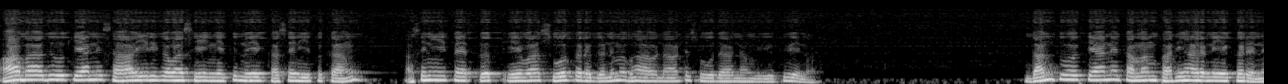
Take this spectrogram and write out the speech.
ආබාධෝ කියන්නේ ශාරීරික වශයෙන් ඇති නොයෙක් අසනීපකම් අසනීපයත්වත් ඒවා සුව කරගෙනම භාවනාවට සූදානම් විය යුතු වෙනවා. ගන්තුව කියන්නේ තමන් පරිහරණය කරන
